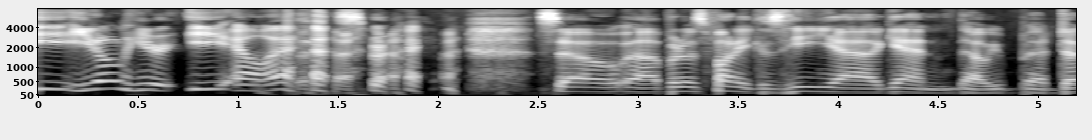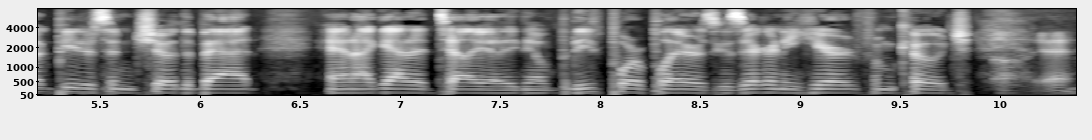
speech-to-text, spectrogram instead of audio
E, you don't hear E L S, right? So, uh, but it was funny because he, uh, again, uh, we, uh, Doug Pederson showed the bat, and I got to tell you, you know, these poor players because they're going to hear it from coach Oh, yeah.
